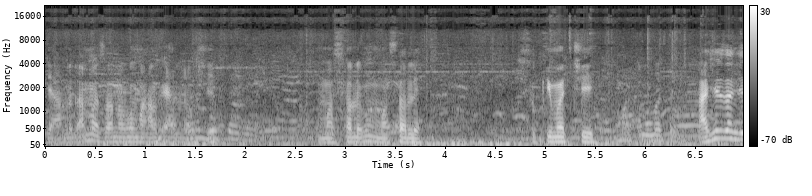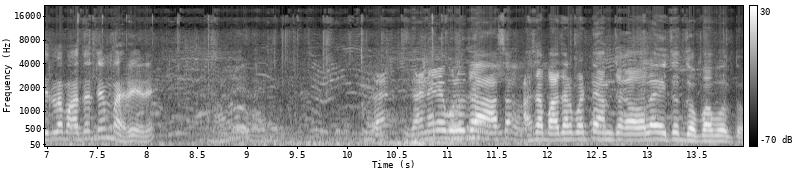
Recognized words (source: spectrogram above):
घ्यायला जा मसाला नको माल घ्यायला. मसाले पण मसाले. सुकी मच्छी. आशिष संजितला बाजार जाम भारी आहे रे. गाण्या काय बोलतो असा असा बाजारपट्टा आहे आमच्या गावाला याच्यात झोपा बोलतो.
